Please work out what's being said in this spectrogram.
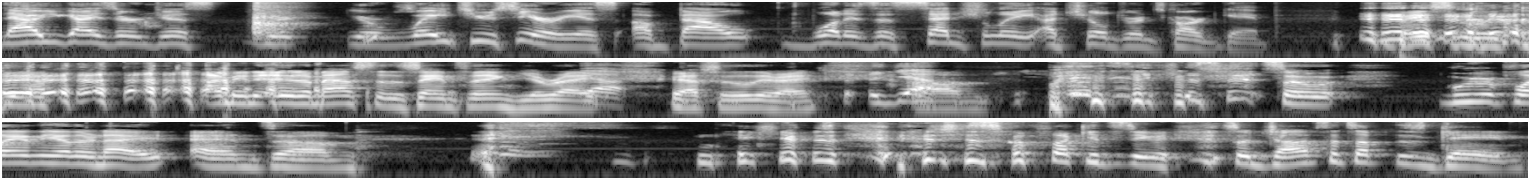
Now you guys are just you're you're way too serious about what is essentially a children's card game. Basically, yeah. I mean, it amounts to the same thing. You're right. Yeah. You're absolutely right. yeah. Um, so we were playing the other night, and um, like, it was it was just so fucking stupid. So John sets up this game,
